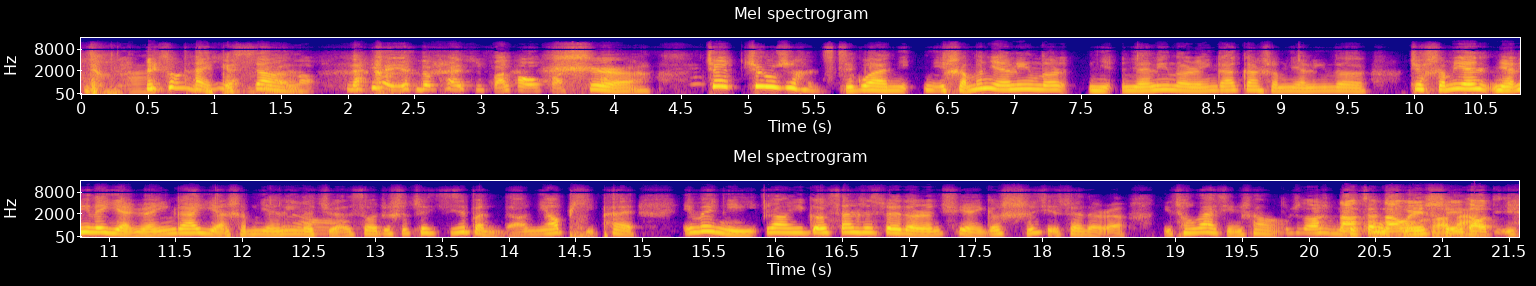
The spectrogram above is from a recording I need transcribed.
别说太不像了，男演员都开始返老还是，就就是很奇怪。你你什么年龄的年年龄的人应该干什么年龄的？就什么年年龄的演员应该演什么年龄的角色，这是最基本的，你要匹配。因为你让一个三十岁的人去演一个十几岁的人，你从外形上不知道是难在难为谁到底。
